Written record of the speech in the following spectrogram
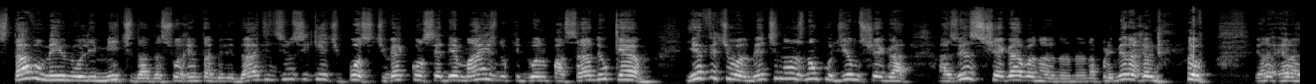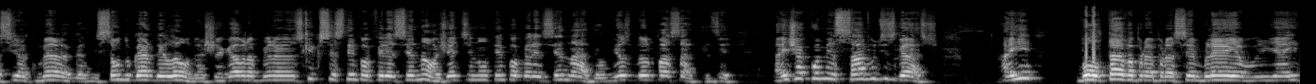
estavam meio no limite da, da, sua rentabilidade e diziam o seguinte: pô, se tiver que conceder mais do que do ano passado, eu quebro. E efetivamente nós não podíamos chegar. Às vezes chegava na, na, na primeira reunião, era, era assim, a, a missão do Gardelão, né? Chegava na primeira reunião, o que, que vocês têm para oferecer? Não, a gente não tem para oferecer nada, é o mesmo do ano passado. Quer dizer, aí já começava o desgaste. Aí voltava para a Assembleia e aí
